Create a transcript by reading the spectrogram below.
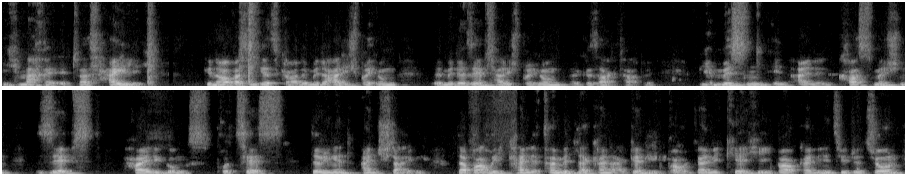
Ich mache etwas heilig. Genau was ich jetzt gerade mit der Heiligsprechung, äh, mit der Selbstheiligsprechung äh, gesagt habe. Wir müssen in einen kosmischen Selbstheiligungsprozess dringend einsteigen. Da brauche ich keine Vermittler, keine Agenten, ich brauche keine Kirche, ich brauche keine Institution,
